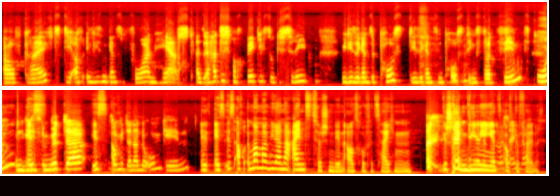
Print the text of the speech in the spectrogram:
aufgreift, die auch in diesen ganzen Foren herrscht. Also er hat es auch wirklich so geschrieben, wie diese ganze Post, diese ganzen Postings dort sind und, und wie diese Mütter so miteinander umgehen. Es, es, ist auch immer mal wieder eine Eins zwischen den Ausrufezeichen geschrieben, wie ja, mir jetzt aufgefallen ist.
